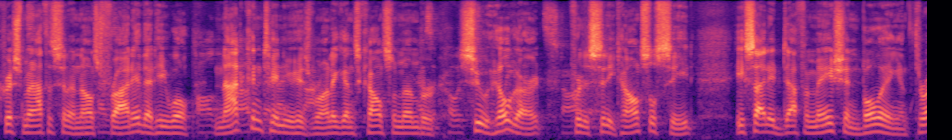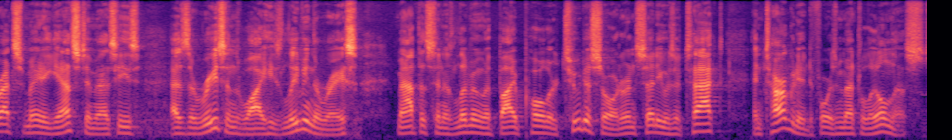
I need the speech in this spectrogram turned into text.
Chris Matheson announced Friday that he will not continue his run against Councilmember Sue Hilgart for the City Council seat. He cited defamation, bullying, and threats made against him as he's as the reasons why he's leaving the race. Matheson is living with bipolar II disorder and said he was attacked and targeted for his mental illness.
